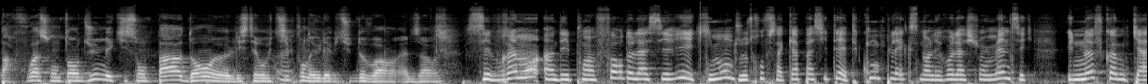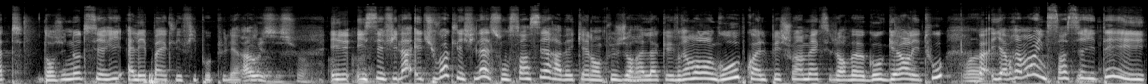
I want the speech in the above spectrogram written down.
parfois sont tendus mais qui sont pas dans les stéréotypes Ouais. qu'on a eu l'habitude de voir Elsa ouais. C'est vraiment un des points forts de la série et qui montre, je trouve, sa capacité à être complexe dans les relations humaines. C'est qu'une meuf comme Kat, dans une autre série, elle est pas avec les filles populaires. ah oui c'est sûr Et, et ces filles-là, et tu vois que les filles-là, elles sont sincères avec elle en plus. Genre, Ouais. elle l'accueille vraiment dans le groupe. Quand elle pêche un mec, c'est genre bah, go girl et tout. Ouais. Enfin, Il y a vraiment une sincérité et,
